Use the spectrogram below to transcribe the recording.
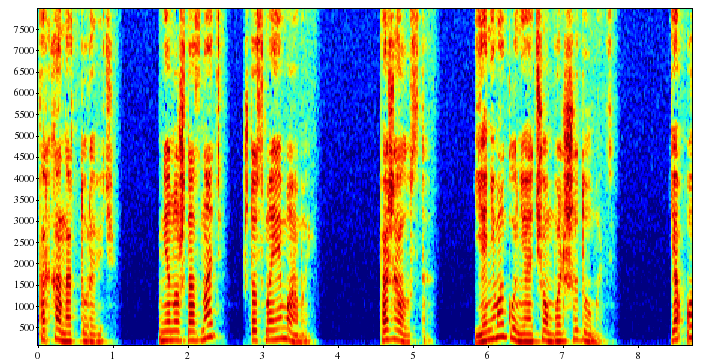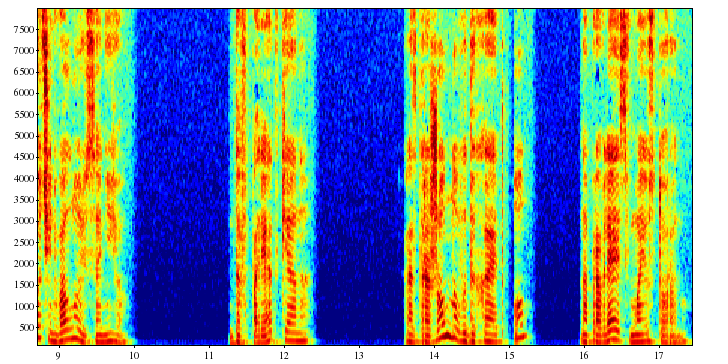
Тархан Артурович, мне нужно знать, что с моей мамой. Пожалуйста, я не могу ни о чем больше думать. Я очень волнуюсь за нее. Да в порядке она. Раздраженно выдыхает он, направляясь в мою сторону.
